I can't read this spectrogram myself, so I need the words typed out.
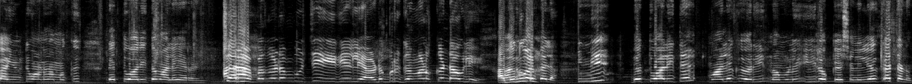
കഴിഞ്ഞിട്ട് വേണം നമുക്ക് ഡെത്ത് വാലിത്തെ മല കയറാൻ. അപകടം പൂച്ച ഏരിയ അല്ലേ? അവിടെ മൃഗങ്ങളൊക്കെ ഉണ്ടാവില്ലേ അതൊന്നും കുഴപ്പമില്ല. ഇനി ഡെത്ത് വാലിത്തെ മല കയറി നമ്മൾ ഈ ലൊക്കേഷനിലേക്ക് എത്തണം.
